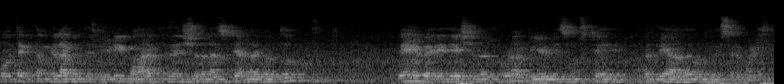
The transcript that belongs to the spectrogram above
ಬಹುತೇಕ ತಮಗೆಲ್ಲ ಗೊತ್ತಿದೆ. ಇಡೀ ಭಾರತ ದೇಶದಲ್ಲಿ ಅಷ್ಟೇ ಅಲ್ಲ, ಇವತ್ತು ಬೇರೆ ಬೇರೆ ದೇಶದಲ್ಲೂ ಕೂಡ ಬಿ ಎಲ್ ಡಿ ಸಂಸ್ಥೆ ಅದರದೇ ಆದ ಒಂದು ಹೆಸರು ಮಾಡಿದೆ.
